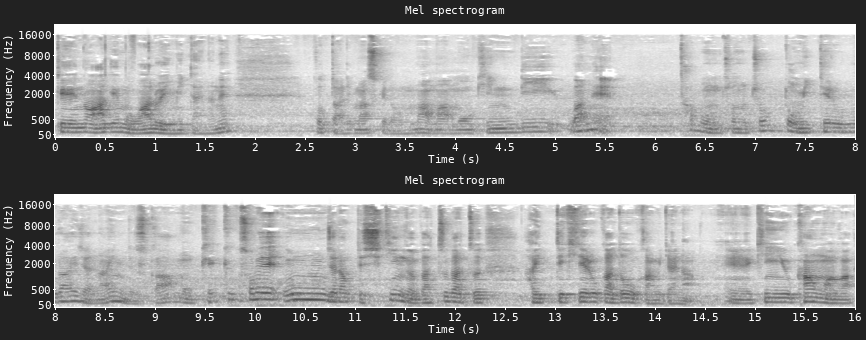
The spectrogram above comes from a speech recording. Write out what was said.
経の上げも悪いみたいなね、ことありますけど、まあまあもう金利はね、多分そのちょっと見てるぐらいじゃないんですか？もう結局それうんぬんじゃなくて資金がガツガツ入ってきてるかどうかみたいな、えー、金融緩和が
